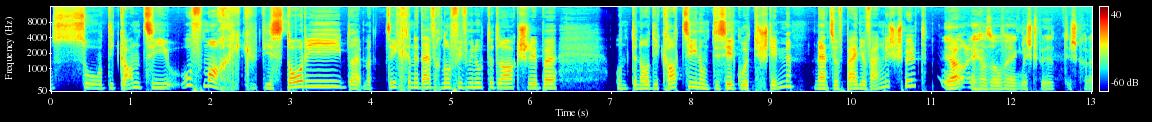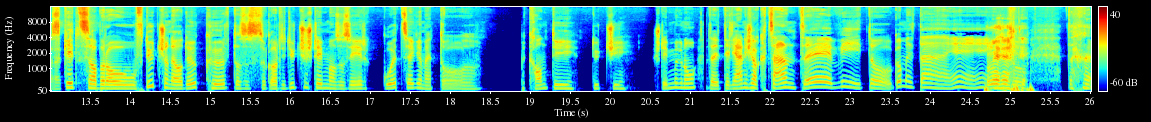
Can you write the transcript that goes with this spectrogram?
so die ganze Aufmachung, die Story, da hat man sicher nicht einfach nur fünf Minuten dran geschrieben und dann auch die Cutscene und die sehr gute Stimme. Wir haben sie auf beide auf Englisch gespielt. Ja, ich habe es auch auf Englisch gespielt, ist Es korrekt. gibt es aber auch auf Deutsch und auch dort gehört, dass es sogar die deutschen Stimmen also sehr gut sagen. Man hat da bekannte deutsche Stimmen genommen. Der italienische Akzent, eh, Vito, come stai? Eh, eh. So, da-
